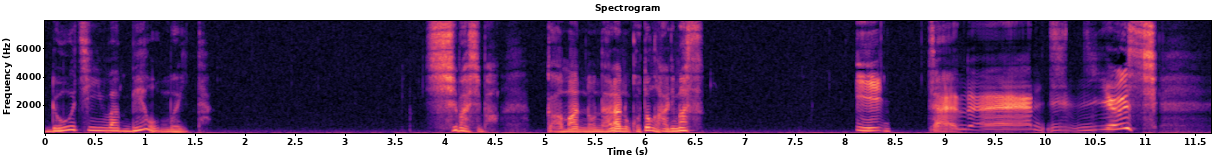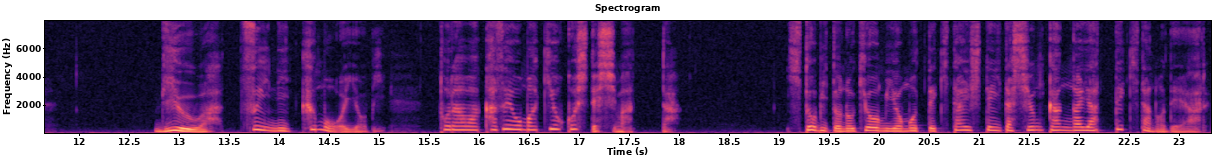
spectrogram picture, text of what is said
老人は目を向いた。しばしば我慢のならぬことがあります。いったなよし。竜はついに雲を呼び虎は風を巻き起こしてしまった。人々の興味を持って期待していた瞬間がやってきたのである。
